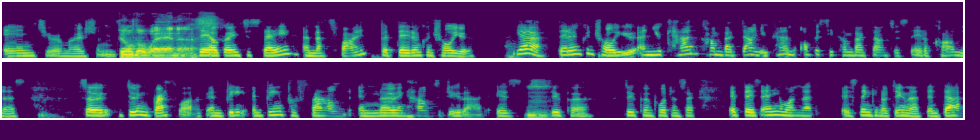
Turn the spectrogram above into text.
in to your emotions. Build awareness. They are going to stay, and that's fine, but they don't control you. Yeah, they don't control you, and you can come back down. You can obviously come back down to a state of calmness. So doing breath work and being and being profound and knowing how to do that is mm. super super important. So if there's anyone that is thinking of doing that, then that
